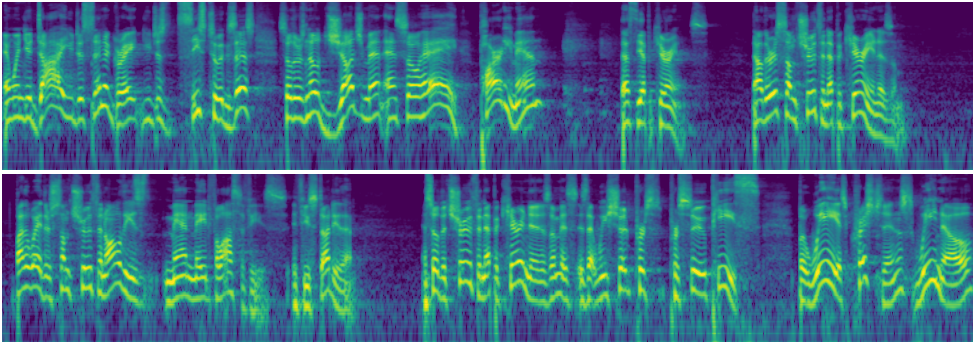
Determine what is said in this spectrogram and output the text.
And when you die, you disintegrate, you just cease to exist. So there's no judgment. And so, hey, party, man. That's the Epicureans. Now, there is some truth in Epicureanism. By the way, there's some truth in all these man made philosophies if you study them. And so the truth in Epicureanism is, is that we should pers- pursue peace. But we as Christians, we know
